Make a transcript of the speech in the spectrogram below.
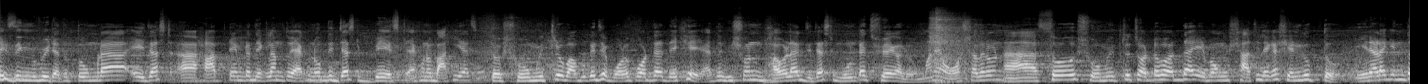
অ্যামেজিং মুভিটা তো তোমরা এই জাস্ট হাফ টাইমটা দেখলাম, তো এখনও অবধি জাস্ট বেস্ট এখনও বাকি আছে। তো সৌমিত্র বাবুকে যে বড় পর্দা দেখে এত ভীষণ ভালো লাগছে জাস্ট মনটা ছুঁয়ে গেল মানে অসাধারণ। সো সৌমিত্র চট্টোপাধ্যায় এবং সাথীলেখা সেনগুপ্ত, এনারা কিন্তু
